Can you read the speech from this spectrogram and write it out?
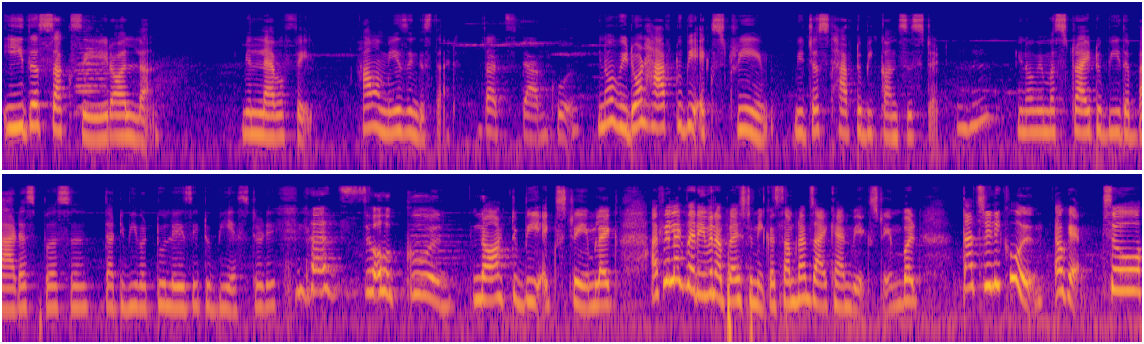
either succeed or learn. We'll never fail. How amazing is that? That's damn cool. You know, we don't have to be extreme, we just have to be consistent. Mm-hmm. You know, we must try to be the baddest person that we were too lazy to be yesterday. That's so cool not to be extreme. Like, I feel like that even applies to me because sometimes I can be extreme, but that's really cool. Okay, so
